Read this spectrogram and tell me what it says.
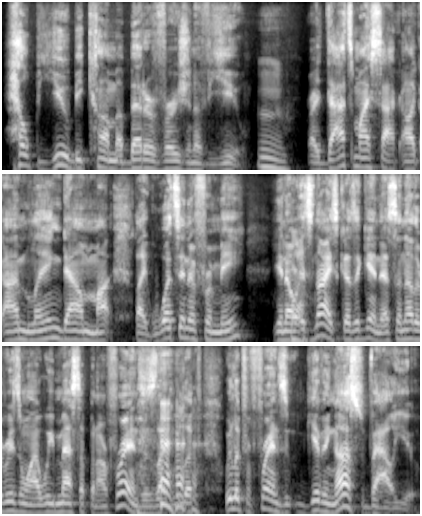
help you become a better version of you mm. right that's my sac like i'm laying down my like what's in it for me you know, yeah. it's nice because again, that's another reason why we mess up in our friends. Is like we look we look for friends giving us value.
